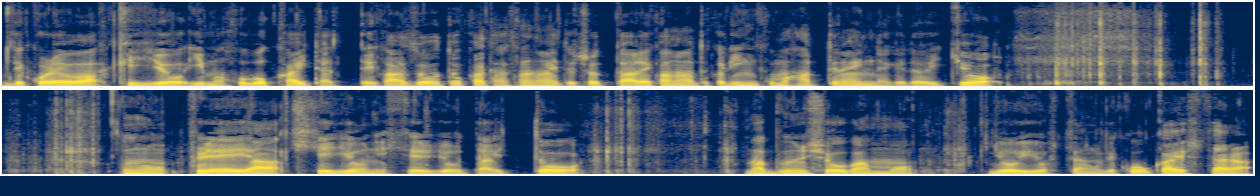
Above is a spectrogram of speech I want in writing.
で、これは記事を今ほぼ書いてあって画像とか足さないとちょっとあれかなとかリンクも貼ってないんだけど、一応、そのプレイヤー聞けるようにしてる状態と、まあ文章版も用意をしたので公開したら、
